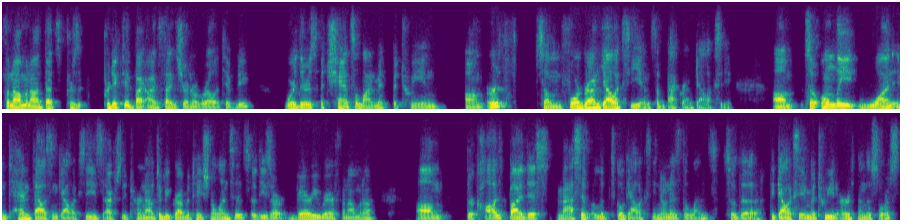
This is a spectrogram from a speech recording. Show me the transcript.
phenomenon that's pre predicted by Einstein's general relativity, where there's a chance alignment between um, Earth, some foreground galaxy, and some background galaxy. Um, so only one in 10,000 galaxies actually turn out to be gravitational lenses. So these are very rare phenomena. Um, they're caused by this massive elliptical galaxy known as the lens. So the, the galaxy in between Earth and the source.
